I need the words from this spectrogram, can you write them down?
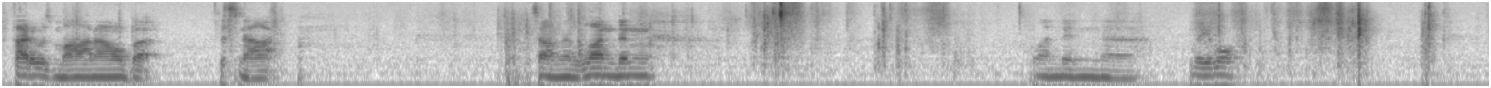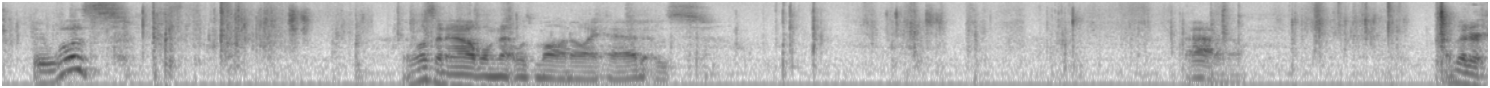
I thought it was mono, but it's not. It's on the London London uh, label. There was there was an album that was mono I had. It was I don't know. I better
